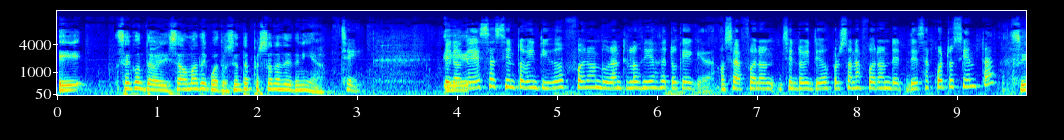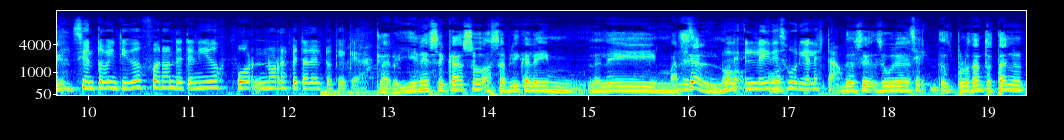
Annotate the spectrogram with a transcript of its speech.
Eh, se han contabilizado más de 400 personas detenidas. Sí. Pero de esas 122 fueron durante los días de toque de queda. O sea, fueron 122 personas fueron de, esas 400, ¿Sí? 122 fueron detenidos por no respetar el toque de queda. Claro, y en ese caso se aplica ley, la ley marcial, ¿no? ley de seguridad del Estado. Por lo tanto, están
